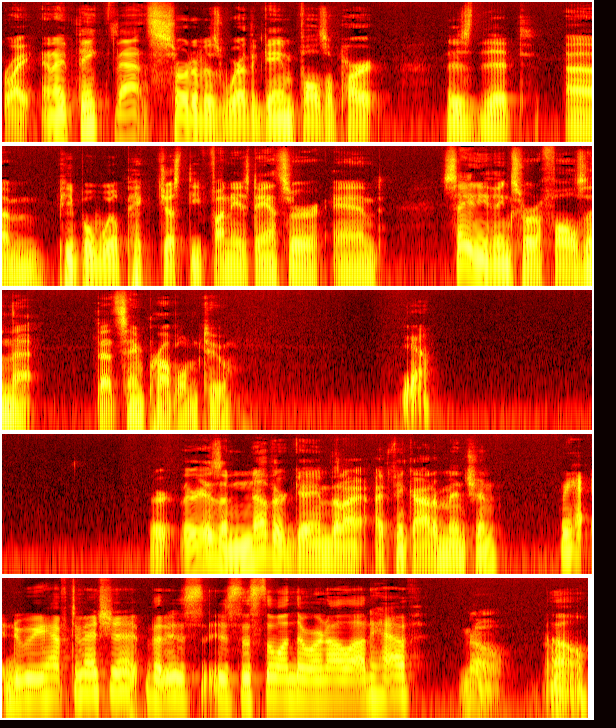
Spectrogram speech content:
Right. And I think that sort of is where the game falls apart is that um, people will pick just the funniest answer and say anything sort of falls in that that same problem too. Yeah. There there is another game that I, I think I ought to mention. We ha- do we have to mention it? But is is this the one that we're not allowed to have? No. Oh,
